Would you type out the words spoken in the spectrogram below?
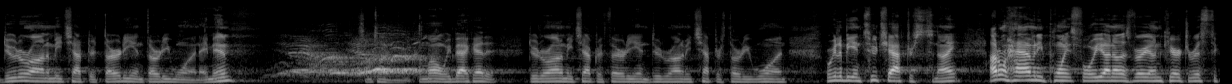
Deuteronomy chapter 30 and 31. Amen? Sometime. Come on, we back at it. Deuteronomy chapter 30 and Deuteronomy chapter 31. We're going to be in two chapters tonight. I don't have any points for you. I know that's very uncharacteristic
